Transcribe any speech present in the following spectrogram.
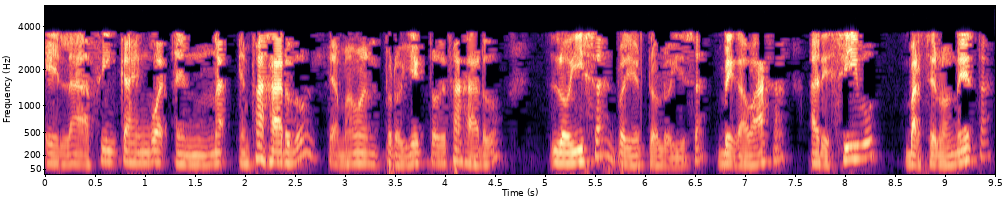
eh, las fincas en, en, en Fajardo se llamaban el proyecto de Fajardo Loíza, el proyecto Loíza, Vega Baja, Arecibo, Barceloneta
